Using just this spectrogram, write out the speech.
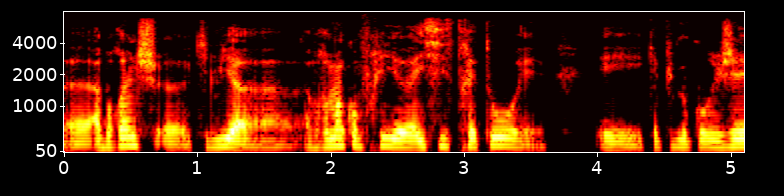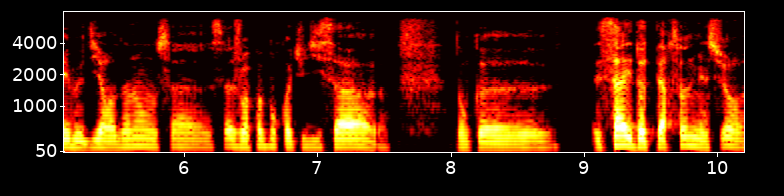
euh à Brunch, euh, qui lui a, a, vraiment compris ICIS très tôt et, et qui a pu me corriger, me dire non, non, ça, ça je vois pas pourquoi tu dis ça. Donc ça et d'autres personnes, bien sûr,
